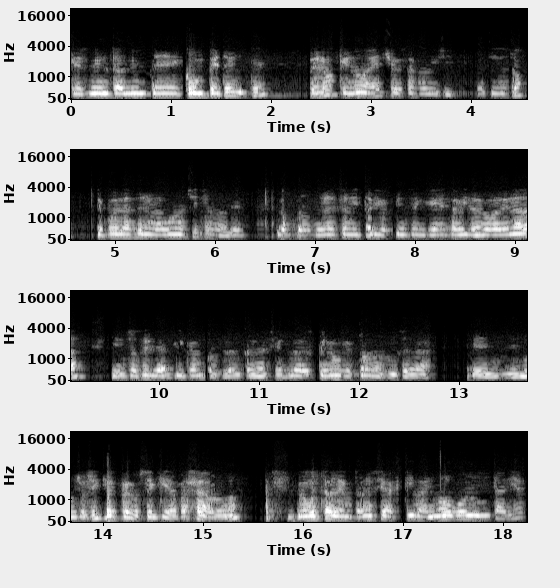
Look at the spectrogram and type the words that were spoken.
que es mentalmente competente, pero que no ha hecho esa solicitud. Es eso se puede hacer en algunos sitios donde los profesionales sanitarios piensan que esa vida no vale nada y entonces le aplican por la eutanasia. Yo espero que esto no suceda en, muchos sitios, pero sé que ha pasado, ¿no? Luego está la eutanasia activa no voluntaria,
